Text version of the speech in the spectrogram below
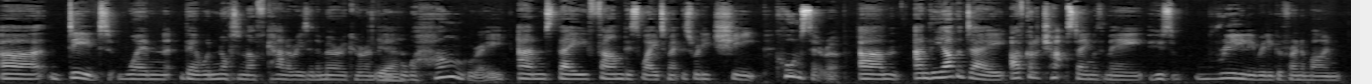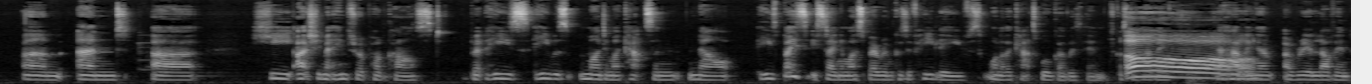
uh, did when there were not enough calories in America and Yeah. people were hungry, and they found this way to make this really cheap corn syrup. Um, and the other day, I've got a chap staying with me who's a really really good friend of mine, um, and uh, he I actually met him through a podcast. But he's he was minding my cats, and now he's basically staying in my spare room because if he leaves, one of the cats will go with him because they're Oh. having, they're having a, a real loving.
